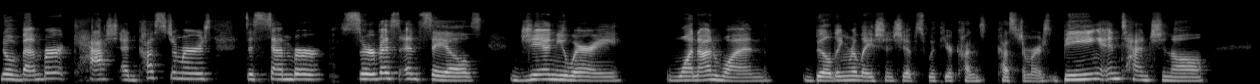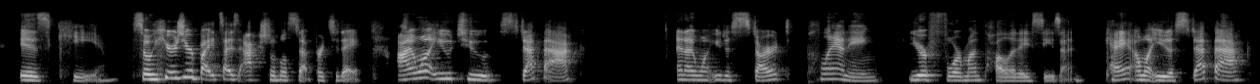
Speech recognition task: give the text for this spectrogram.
November, cash and customers. December, service and sales. January, one on one, building relationships with your customers. Being intentional is key. So here's your bite size actionable step for today. I want you to step back and I want you to start planning your four month holiday season. Okay. I want you to step back,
